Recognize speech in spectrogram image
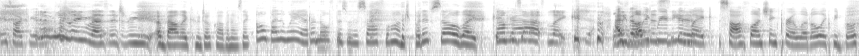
you're talking and about. he like messaged me about like Junto Club and I was like, oh, by the way, I don't know if this is a soft launch, but if so, like thumbs up. Like, I we'd felt like we'd been it. like soft launching for a little. Like we'd both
